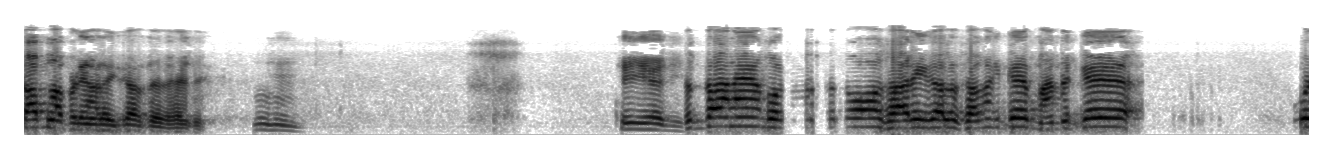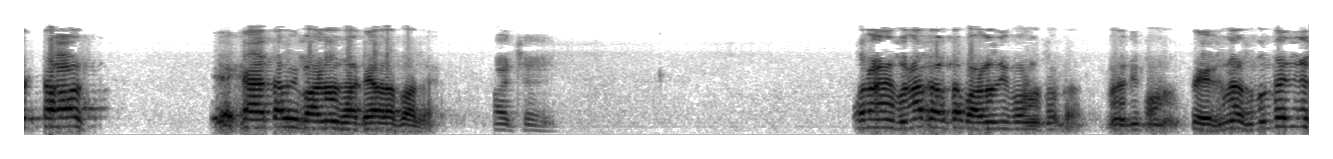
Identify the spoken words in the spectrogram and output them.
ਕੰਮ ਆਪਣੇ ਵਾਲੇ ਕਰਦੇ ਰਹੇ ਨੇ। ਹੂੰ ਹੂੰ। ਠੀਕ ਹੈ ਜੀ। ਸਿੱਧਾ ਨੇ ਤੋਂ ਸਾਰੀ ਗੱਲ ਸਮਝ ਕੇ ਮੰਨ ਕੇ ਉਲਟਾ ਇਹ ਕਹਿੰਦਾ ਵੀ ਬਾਣਾ ਸਾਡੇ ਵਾਲਾ ਪਲ ਹੈ। ਅੱਛਾ ਜੀ। ਉਹਨਾਂ ਨੇ ਮਨਾ ਕਰਤਾ ਬਾਣਾ ਨਹੀਂ ਪਾਉਣਾ ਤੁਹਾਡਾ ਮੈਂ ਨਹੀਂ ਪਾਉਣਾ। ਭੇਖਣਾ ਸੰਬੰਧ ਨਹੀਂ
